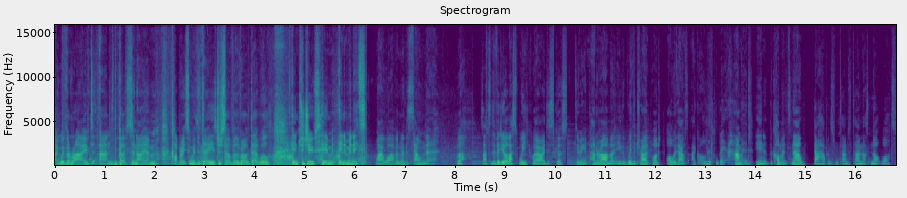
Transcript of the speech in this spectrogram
Right, we've arrived and the person I am collaborating with today is just over the road there. We'll introduce him in a minute. Wow, what happened with the sound there? Well, so after the video last week where I discussed doing a panorama either with the tripod or without, I got a little bit hammered in the comments. Now, that happens from time to time. That's not what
